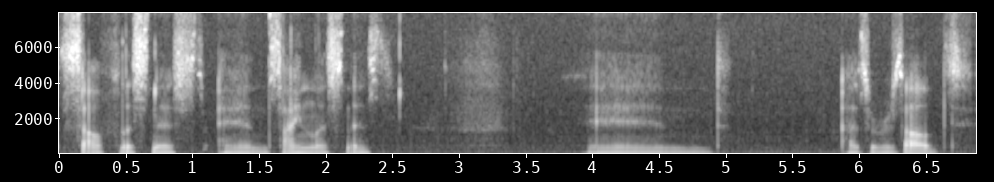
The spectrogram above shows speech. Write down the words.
selflessness and signlessness. And as a result,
